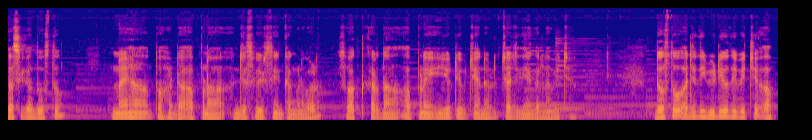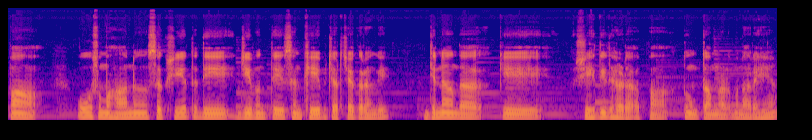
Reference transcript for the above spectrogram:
ਸਤਿ ਸ਼੍ਰੀ ਅਕਾਲ ਦੋਸਤੋ। ਮੈਂ ਹਾਂ ਤੁਹਾਡਾ ਆਪਣਾ ਜਸਵੀਰ ਸਿੰਘ ਕੰਗਣਵਾਲ। ਸਵਾਗਤ ਕਰਦਾ ਆਪਣੇ YouTube ਚੈਨਲ ਚੱਜ ਦੀਆਂ ਗੱਲਾਂ ਵਿੱਚ। ਦੋਸਤੋ, ਅੱਜ ਦੀ ਵੀਡੀਓ ਦੇ ਵਿੱਚ ਆਪਾਂ ਉਸ ਮਹਾਨ ਸ਼ਖਸੀਅਤ ਦੇ ਜੀਵਨ ਤੇ ਸੰਖੇਪ ਚਰਚਾ ਕਰਾਂਗੇ, ਜਿਨ੍ਹਾਂ ਦਾ ਕਿ ਸ਼ਹੀਦੀ ਦਿਹਾੜਾ ਆਪਾਂ ਧੂਮਧਾਮ ਨਾਲ ਮਨਾ ਰਹੇ ਹਾਂ।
